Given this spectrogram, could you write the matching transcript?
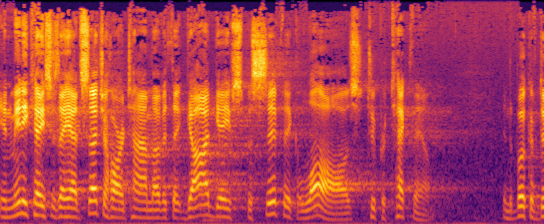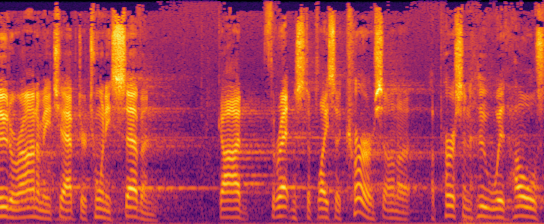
in many cases, they had such a hard time of it that God gave specific laws to protect them. In the book of Deuteronomy, chapter 27, God threatens to place a curse on a, a person who withholds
